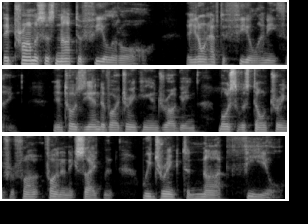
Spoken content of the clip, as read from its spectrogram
They promise us not to feel at all. You don't have to feel anything. And towards the end of our drinking and drugging, most of us don't drink for fun, fun and excitement. We drink to not feel.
